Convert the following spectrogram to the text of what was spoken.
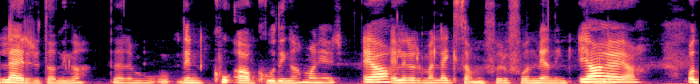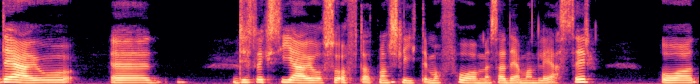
lærerutdanninga. Den, den ko- avkodinga man gjør. Ja, Eller man legger sammen for å få en mening. ja, ja. ja. Og det er jo eh, Dysleksi er jo også ofte at man sliter med å få med seg det man leser. Og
